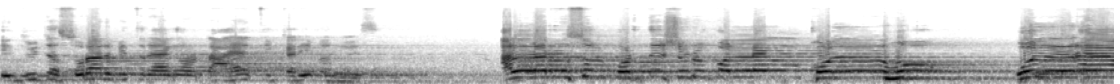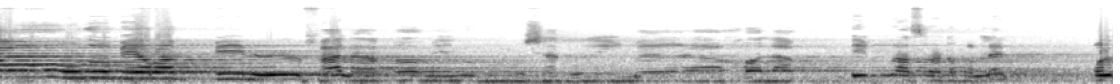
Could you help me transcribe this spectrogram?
এই দুইটা সুরার ভিতরে এগারোটা আয়াতি কারিমা রয়েছে আল্লাহ রসুল পড়তে শুরু করলেন কলহু قل أعوذ برب الفلق من شر ما খলাক। এই পুরা সুরাটা পড়লেন কুল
